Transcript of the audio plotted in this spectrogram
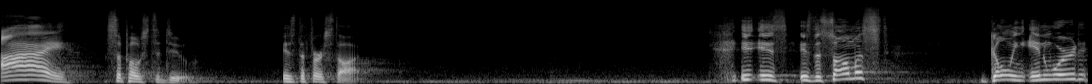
I supposed to do? Is the first thought. Is, is the psalmist going inward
